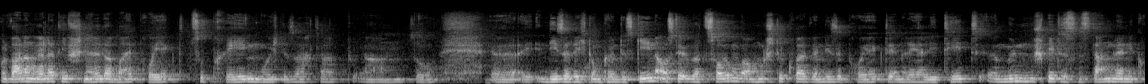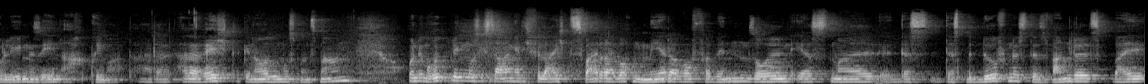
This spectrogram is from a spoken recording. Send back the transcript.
und war dann relativ schnell dabei, Projekte zu prägen, wo ich gesagt habe, ähm, so äh, in diese Richtung könnte es gehen, aus der Überzeugung auch ein Stück weit, wenn diese Projekte in Realität äh, münden, spätestens dann werden die Kollegen sehen, ach prima, da hat er, hat er recht, genauso muss man es machen. Und im Rückblick muss ich sagen, hätte ich vielleicht zwei, drei Wochen mehr darauf verwenden sollen, erstmal äh, das, das Bedürfnis des Wandels bei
